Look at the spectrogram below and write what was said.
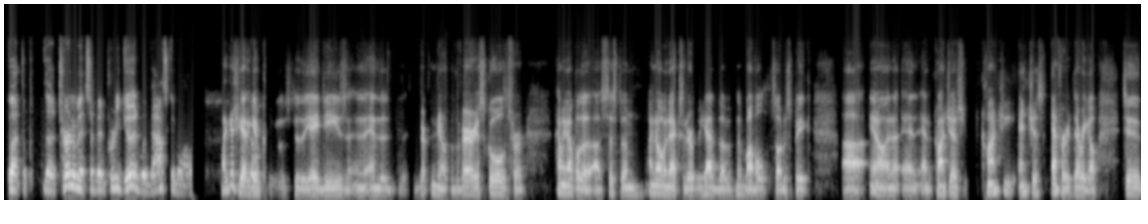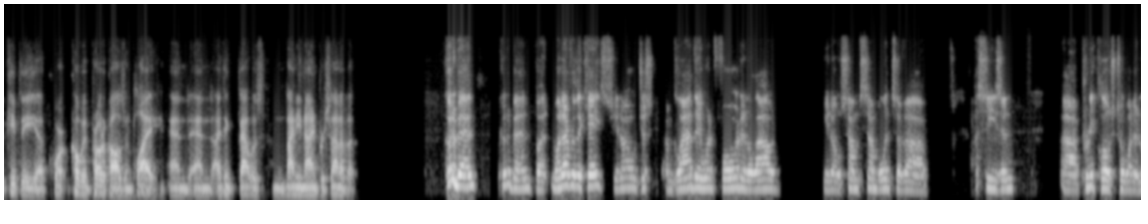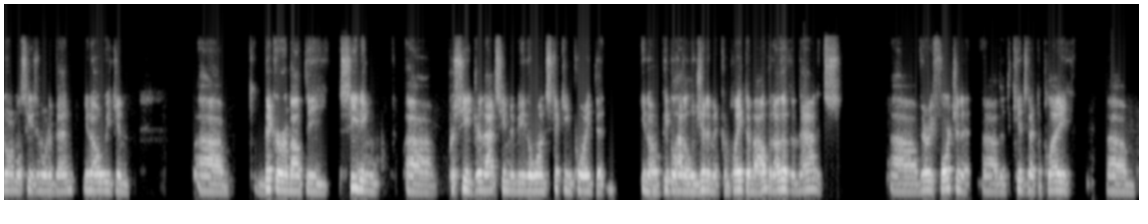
But the the tournaments have been pretty good with basketball. I guess you got to give kudos to the ads and, and the you know the various schools for coming up with a, a system. I know in Exeter we had the, the bubble, so to speak, uh, you know, and and and conscious conscientious effort. There we go to keep the uh, COVID protocols in play, and and I think that was ninety nine percent of it. Could have been, could have been, but whatever the case, you know, just I'm glad they went forward and allowed, you know, some semblance of a, a season uh, pretty close to what a normal season would have been. You know, we can uh, bicker about the seating uh, procedure. That seemed to be the one sticking point that you know people had a legitimate complaint about. But other than that, it's uh, very fortunate uh, that the kids got to play um,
